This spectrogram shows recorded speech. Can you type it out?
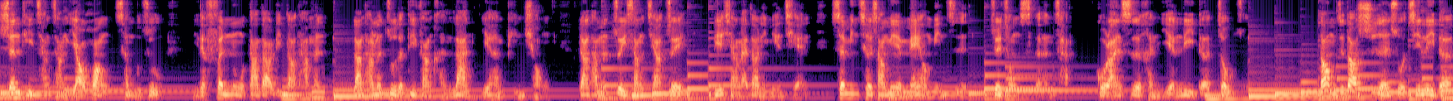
身体常常摇晃撑不住。你的愤怒大到临到他们，让他们住的地方很烂，也很贫穷。让他们罪上加罪，别想来到你面前。生命册上面没有名字，最终死得很惨。果然是很严厉的咒诅。当我们知道诗人所经历的，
